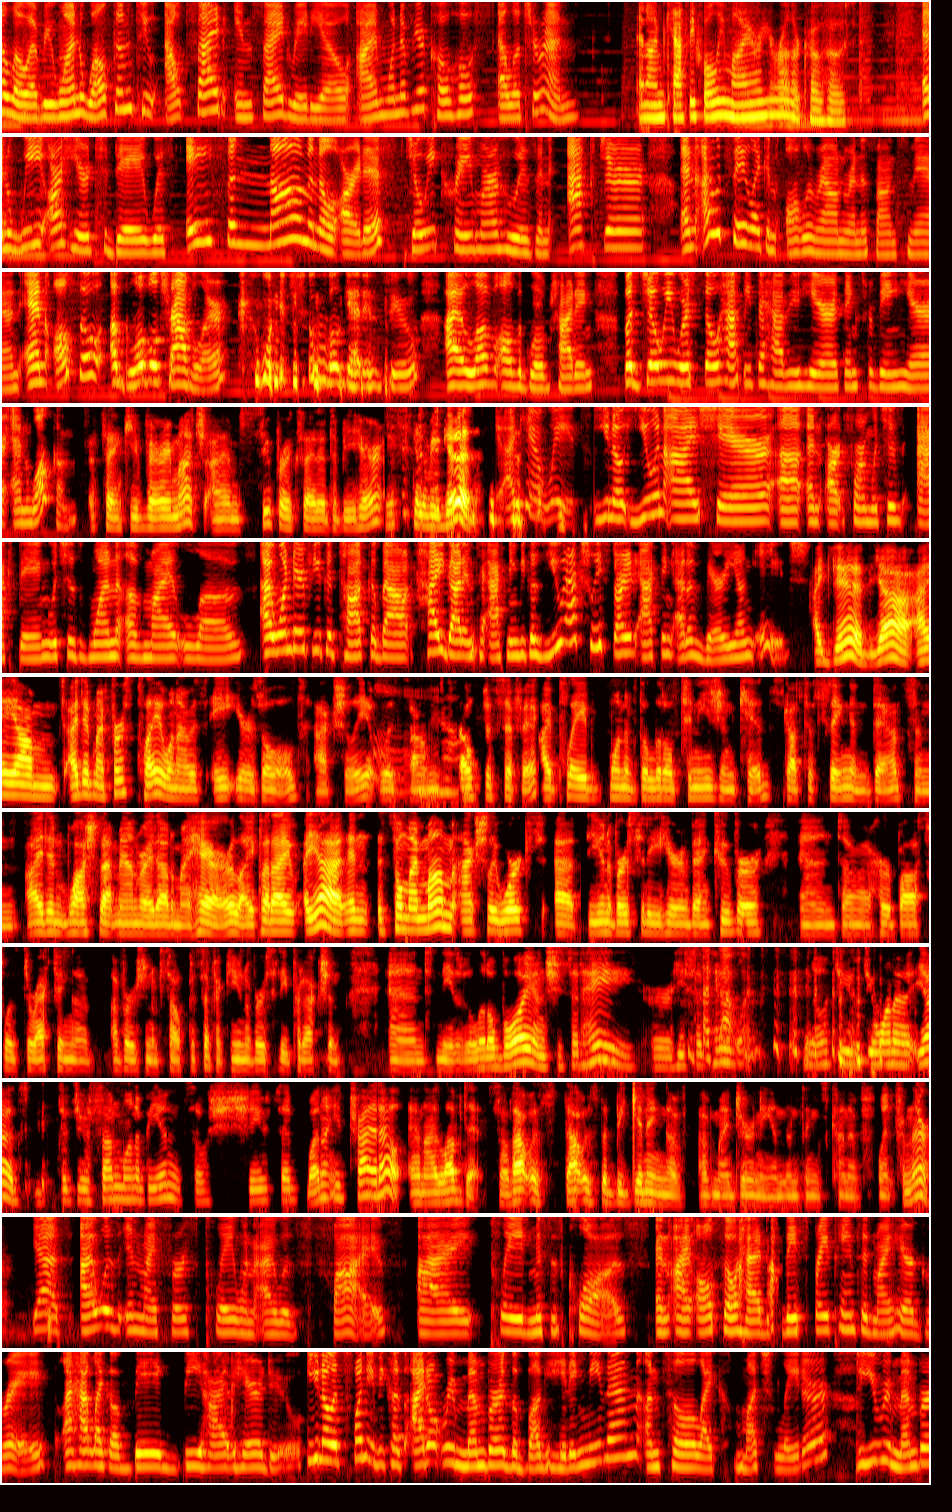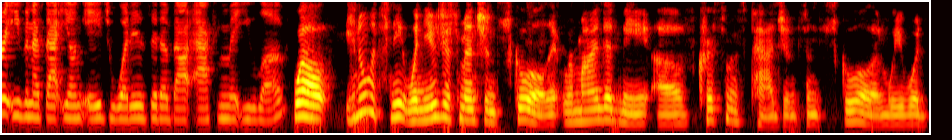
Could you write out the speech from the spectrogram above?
Hello, everyone. Welcome to Outside Inside Radio. I'm one of your co hosts, Ella Turenne. And I'm Kathy Foley Meyer, your other co host. And we are here today with a phenomenal artist, Joey Cramer, who is an actor and I would say like an all around Renaissance man and also a global traveler, which we'll get into. I love all the globe trotting. But Joey, we're so happy to have you here. Thanks for being here and welcome. Thank you very much. I am super excited to be here. It's going to be good. I can't wait. You know, you and I share uh, an art form, which is acting, which is one of my loves. I wonder if you could talk about how you got into acting because you actually started acting at a very young age. I did. Yeah, I um I did my first play when I was 8 years old actually. It was oh, um South Pacific. I played one of the little Tunisian kids. Got to sing and dance and I didn't wash that man right out of my hair like but I yeah, and so my mom actually worked at the university here in Vancouver and uh, her boss was directing a, a, version of South Pacific University production, and needed a little boy, and she said, "Hey," or he said, I've "Hey, got one. you know, do you do you want to? Yeah, does your son want to be in?" So she said, "Why don't you try it out?" And I loved it. So that was that was the beginning of of my journey, and then things kind of went from there. Yes, I was in my first play when I was five I played Mrs. Claus and I also had they spray painted my hair gray. I had like a big beehive hairdo. You know, it's funny because I don't remember the bug hitting me then until like much later. Do you remember even at that young age what is it about acting that you love? Well, you know what's neat when you just mentioned school, it reminded me of Christmas pageants in school and we would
